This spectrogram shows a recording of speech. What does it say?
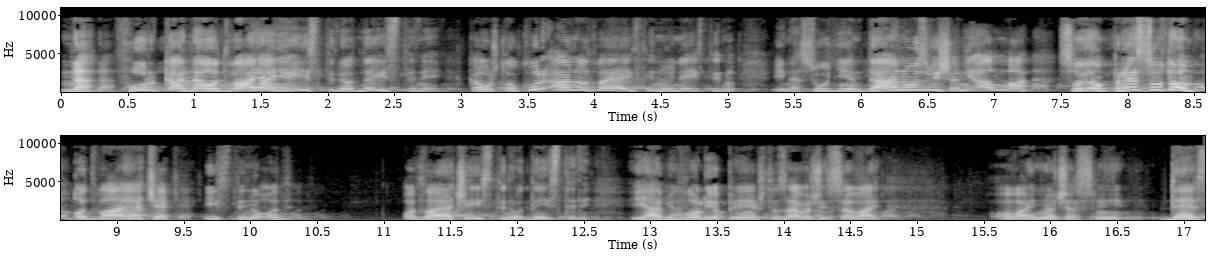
na furka, na odvajanje istine od neistine, kao što Kur'an odvaja istinu i neistinu i na sudnjem danu uzvišeni Allah svojom presudom odvajaće istinu od odvajaće istinu od neistine. I ja bih volio prije nešto završiti sa ovaj, ovaj noćasni ders,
